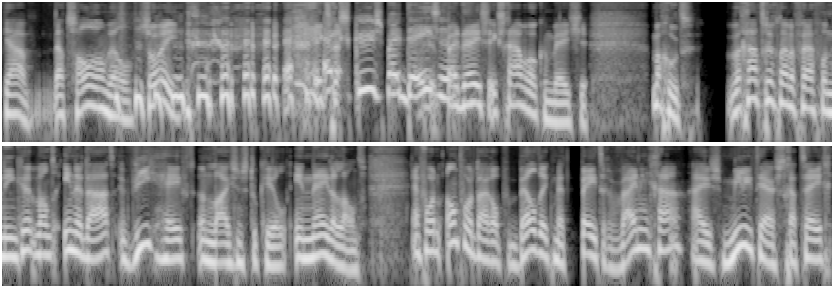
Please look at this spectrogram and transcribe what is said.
ja, dat zal dan wel. Sorry. Excuus bij deze. Bij deze, ik schaam me ook een beetje. Maar goed, we gaan terug naar de vraag van Nienke. Want inderdaad, wie heeft een license to kill in Nederland? En voor een antwoord daarop belde ik met Peter Weininga. Hij is militair strateeg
